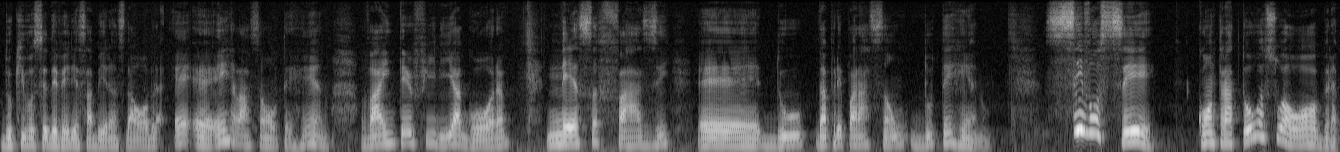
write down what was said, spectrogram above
do que você deveria saber antes da obra é, é, em relação ao terreno vai interferir agora nessa fase é, do, da preparação do terreno. Se você contratou a sua obra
